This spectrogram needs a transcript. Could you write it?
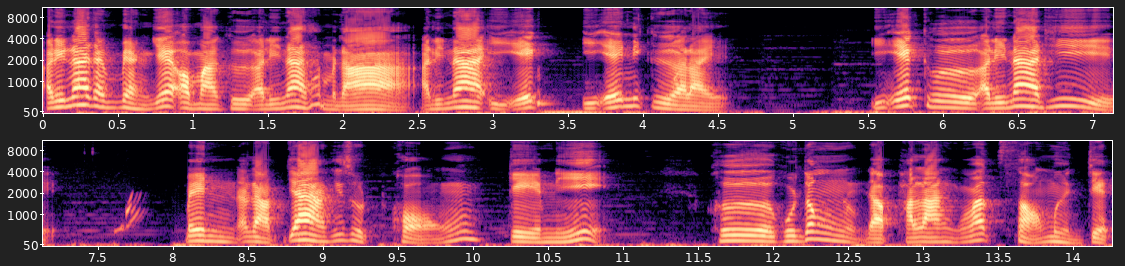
อารีนาจะแบ่งแยกออกมาคืออารีนาธรรมดาอารีนา EX EX นี่คืออะไร EX คืออารีนาที่เป็นระดับยากที่สุดของเกมนี้ คือคุณต้องดับพลังว่าสองหมื่นเจ็ด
